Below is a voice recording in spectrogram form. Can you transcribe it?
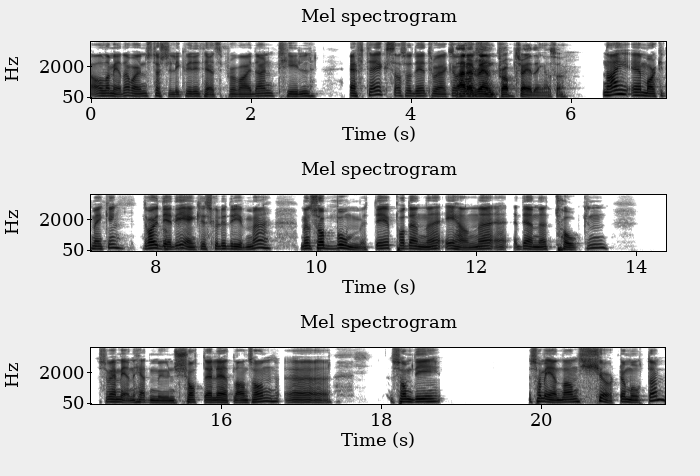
Alameda var jo den største likviditetsprovideren til FTX. Altså, det tror jeg ikke Så her er rent prop trading, altså? Nei, eh, market making. Det var jo det de egentlig skulle drive med. Men så bommet de på denne ene denne token, som jeg mener het Moonshot eller et eller annet sånt, eh, som de Som en eller annen kjørte mot dem.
